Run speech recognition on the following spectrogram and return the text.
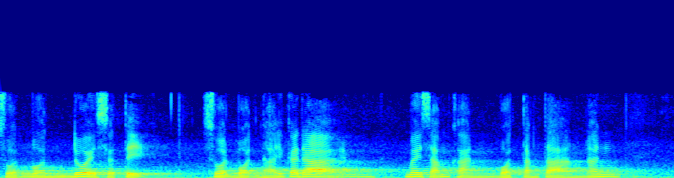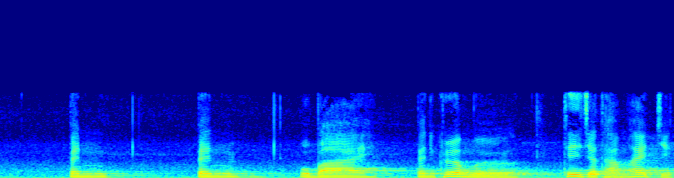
สวดมนต์ด้วยสติ สวดบทไหนก็ได้ ไม่สำคัญบทต่างๆ นั้นเป็นเป็นอุบาย เป็นเครื่องมือที่จะทำให้จิต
